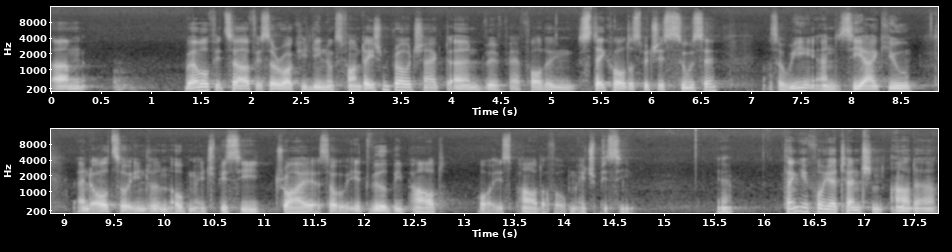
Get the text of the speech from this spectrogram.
Um, Warewulf itself is a Rocky Linux Foundation project, and we have following stakeholders, which is SUSE, so we, and CIQ, and also Intel and OpenHPC try, so it will be part or is part of OpenHPC. Yeah. Thank you for your attention. Are there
